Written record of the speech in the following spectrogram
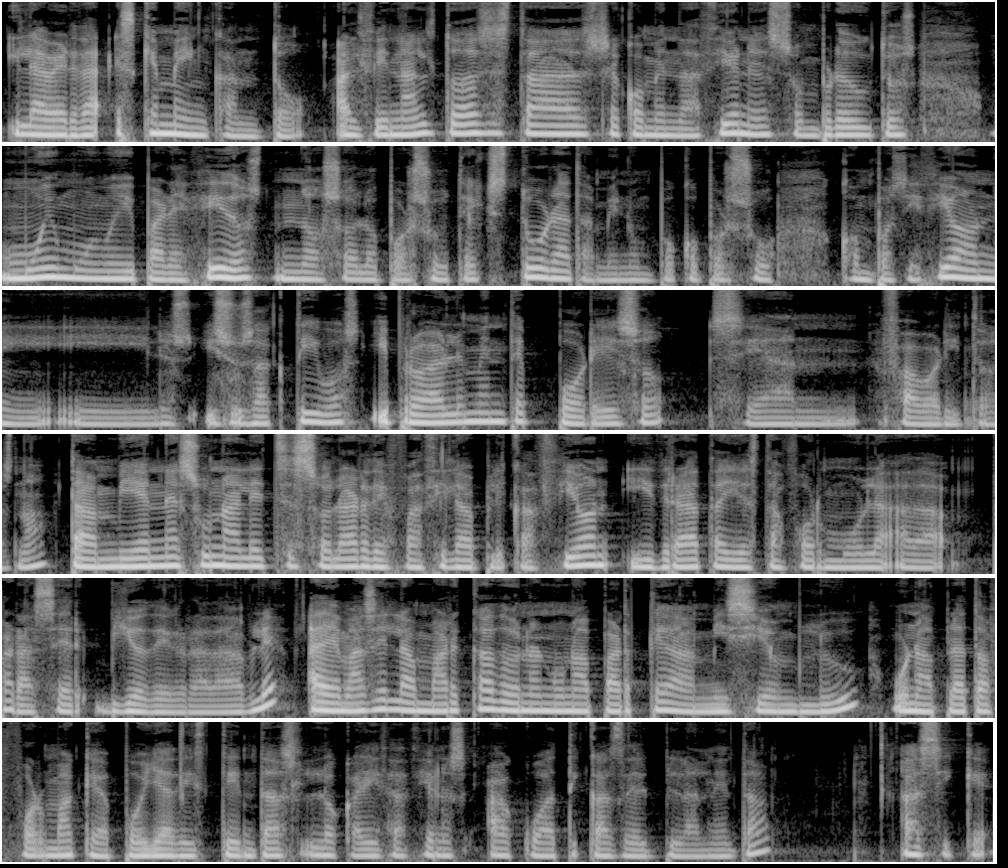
y la verdad es que me encantó. Al final, todas estas recomendaciones son productos muy, muy, muy parecidos, no solo por su textura, también un poco por su composición y sus activos y probablemente por eso sean favoritos, ¿no? También es una leche solar de fácil aplicación, hidrata y está formulada para ser biodegradable. Además, en la marca donan una parte a Mission Blue, una plataforma que apoya distintas localizaciones acuáticas del planeta. Así que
